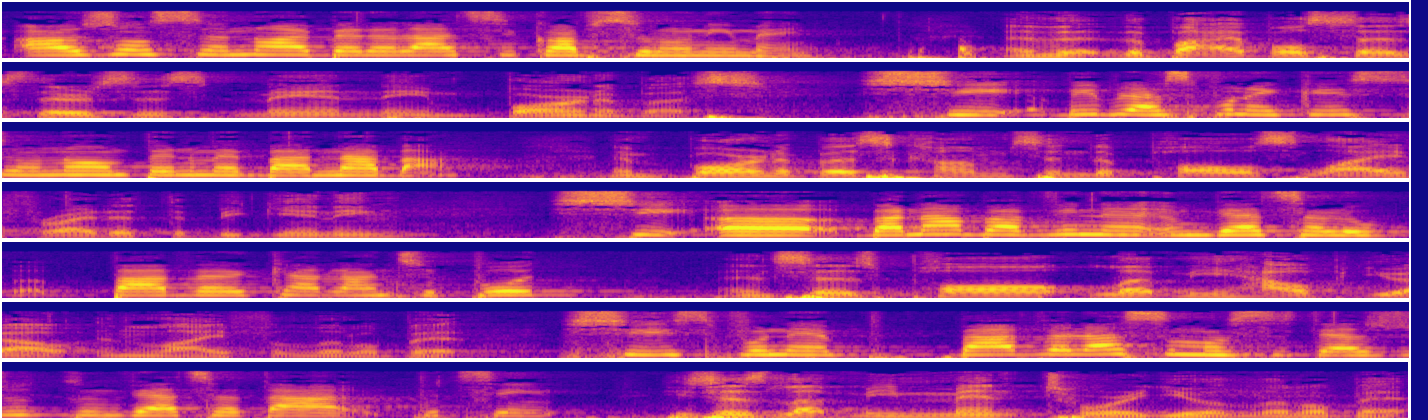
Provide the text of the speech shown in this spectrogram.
a ajuns să nu aibă relații cu absolut nimeni. And the, the Bible says there's this man named Barnabas. Și Biblia spune că este un om pe nume Barnaba. And Barnabas comes into Paul's life right at the beginning Și uh, Barnaba vine în viața lui Pavel chiar la început and says, Paul, let me help you out in life a little bit. și îi spune, Pavel, lasă-mă să te ajut în viața ta puțin. He says, let me mentor you a little bit.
